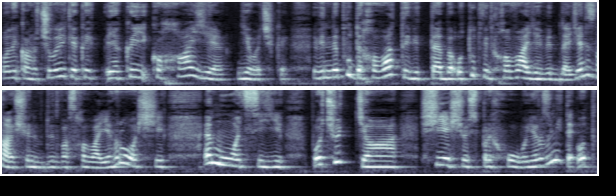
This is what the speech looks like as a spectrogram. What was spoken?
Вони кажуть, чоловік, який, який кохає дівчатки, він не буде ховати від тебе. Отут він ховає від неї. Я не знаю, що він від вас ховає гроші, емоції, почуття, ще щось приховує. Розумієте? От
